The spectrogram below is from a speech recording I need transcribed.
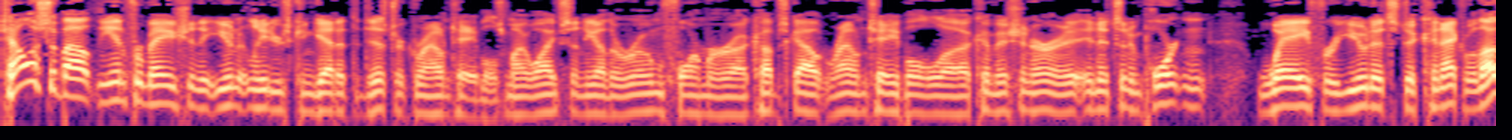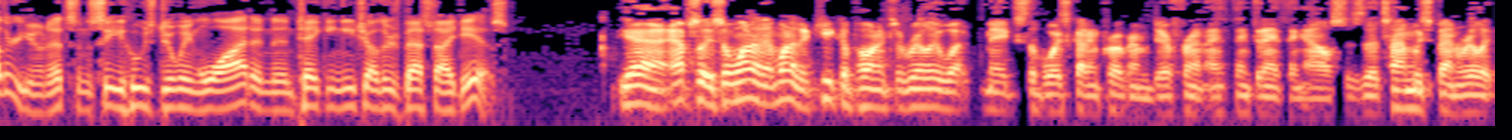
Tell us about the information that unit leaders can get at the district roundtables. My wife's in the other room, former uh, Cub Scout roundtable uh, commissioner, and it's an important way for units to connect with other units and see who's doing what and, and taking each other's best ideas. Yeah, absolutely. So one of the, one of the key components of really what makes the Boy Scouting program different, I think, than anything else, is the time we spend really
